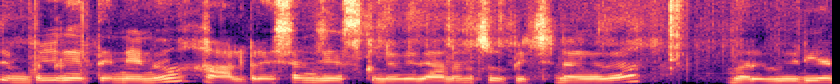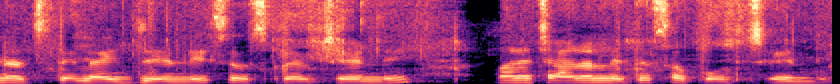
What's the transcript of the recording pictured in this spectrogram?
సింపుల్గా అయితే నేను ఆల్ట్రేషన్ చేసుకునే విధానం చూపించిన కదా. మరి వీడియో నచ్చితే లైక్ చేయండి సబ్స్క్రైబ్ చేయండి. మన ఛానల్ అయితే సపోర్ట్ చేయండి.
